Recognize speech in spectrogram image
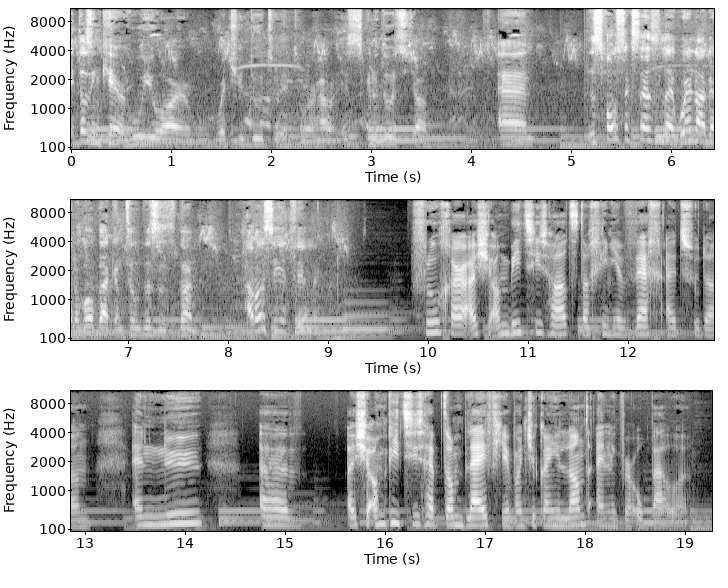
it doesn't care who you are, what you do to it or how, it's gonna do its job. And this whole success is like, we're not gonna go back until this is done. I don't see it failing. Vroeger, als je ambities had, dan ging je weg uit Sudan. En nu, uh, als je ambities hebt, dan blijf je, want je kan je land eindelijk weer opbouwen.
